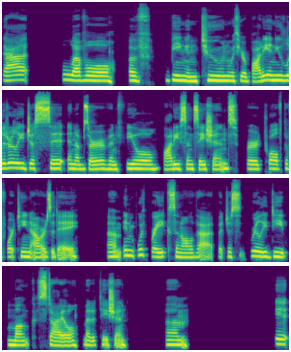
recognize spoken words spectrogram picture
that level of being in tune with your body and you literally just sit and observe and feel body sensations for 12 to 14 hours a day um, in with breaks and all of that but just really deep monk style meditation um, it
